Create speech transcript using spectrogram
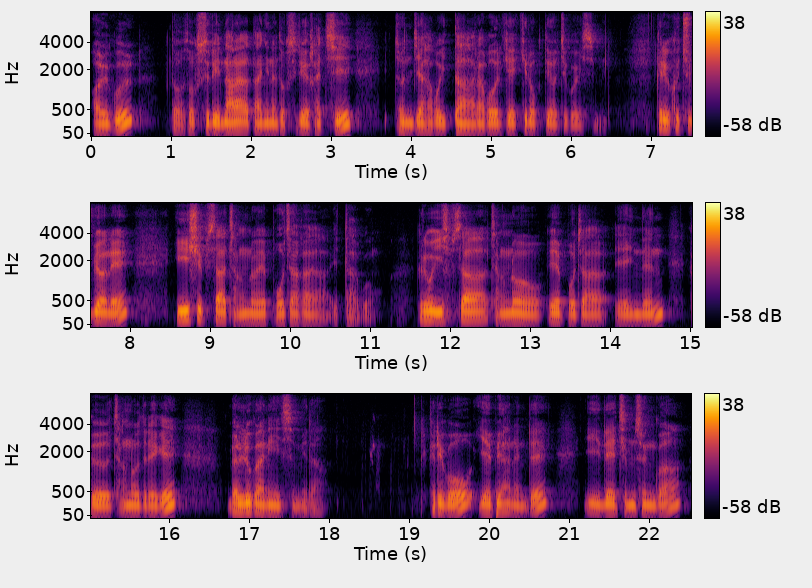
얼굴, 또 독수리 날아다니는 독수리와 같이 존재하고 있다라고 이렇게 기록되어지고 있습니다. 그리고 그 주변에 24 장로의 보좌가 있다고. 그리고 24 장로의 보좌에 있는 그 장로들에게 면류관이 있습니다. 그리고 예배하는데 이 내 짐승과 어,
